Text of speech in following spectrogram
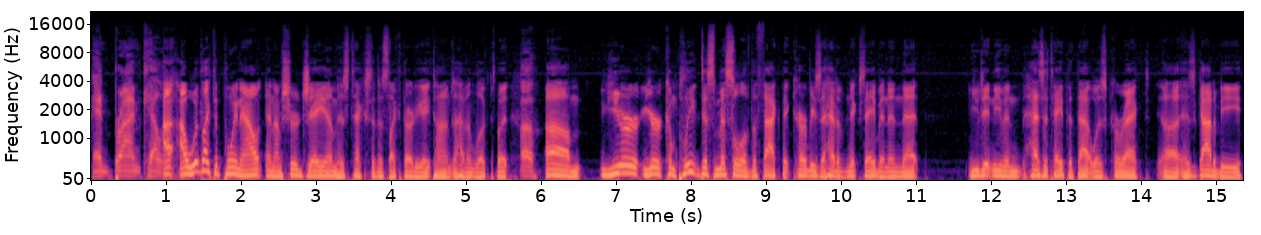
and Brian Kelly. I, I, would like to point out, and I'm sure JM has texted us like 38 times. I haven't looked, but oh. um, your your complete dismissal of the fact that Kirby's ahead of Nick Saban and that you didn't even hesitate that that was correct uh, has got to be.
